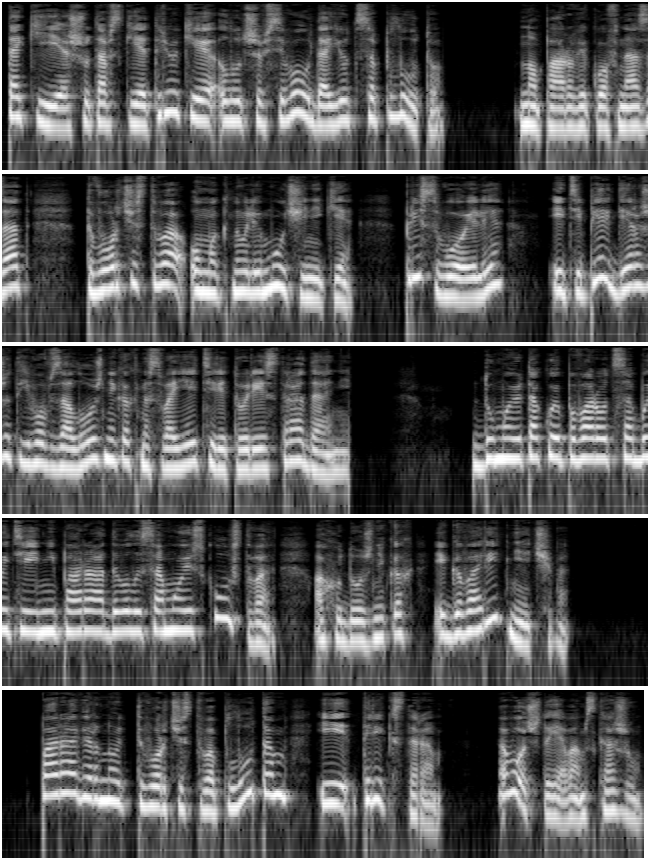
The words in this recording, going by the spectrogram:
такие шутовские трюки лучше всего удаются Плуту. Но пару веков назад творчество умыкнули мученики, присвоили – и теперь держит его в заложниках на своей территории страданий. Думаю, такой поворот событий не порадовал и само искусство, о художниках и говорить нечего. Пора вернуть творчество Плутам и Трикстерам. Вот что я вам скажу.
